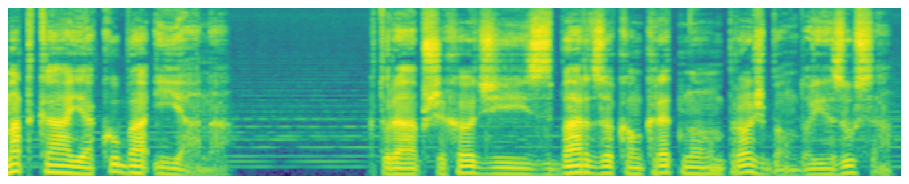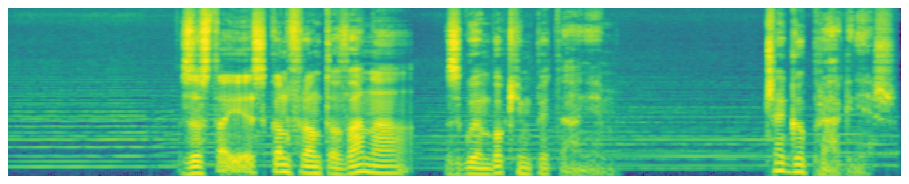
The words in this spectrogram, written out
Matka Jakuba i Jana, która przychodzi z bardzo konkretną prośbą do Jezusa, zostaje skonfrontowana z głębokim pytaniem: Czego pragniesz?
